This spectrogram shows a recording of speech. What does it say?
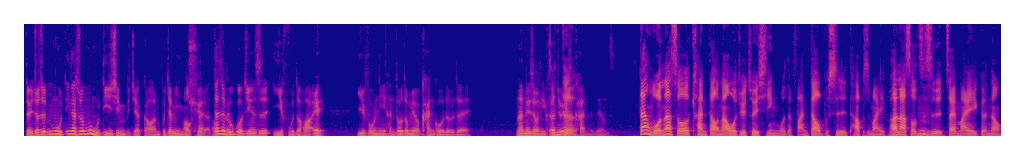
对，就是目应该说目的性比较高，比较明确了。但是如果今天是衣服的话，哎、欸，衣服你很多都没有看过，对不对？那那种你可能就会看了这样子。但我那时候看到，然后我觉得最吸引我的，反倒不是他不是卖衣服，他那时候只是在卖一个那种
